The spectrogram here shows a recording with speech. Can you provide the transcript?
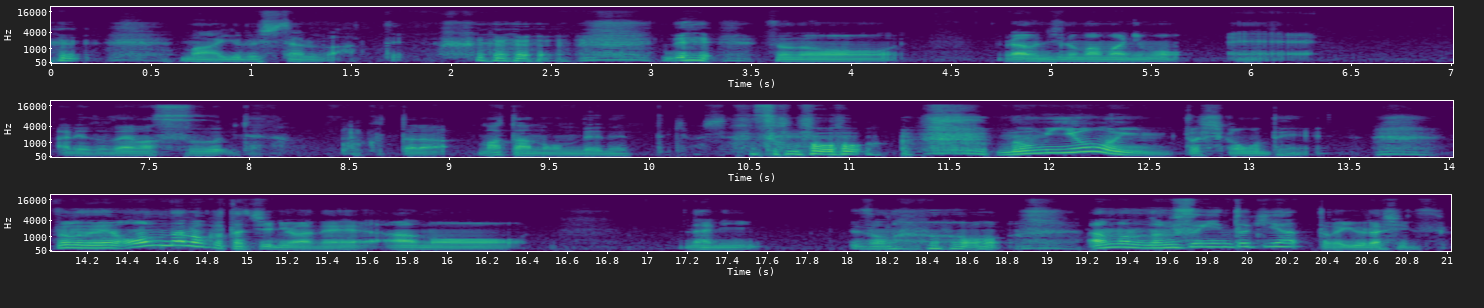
まあ許したるわって。でそのラウンジのママにも、えーありがとうございます」みたいな。送ったら「また飲んでね」ってきました。その飲み要員としか思ってへん。そのね女の子たちにはねあの何？その あんま飲みすぎんときやとか言うらしいんですよ。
